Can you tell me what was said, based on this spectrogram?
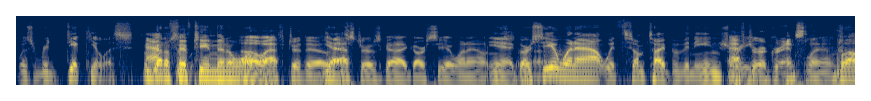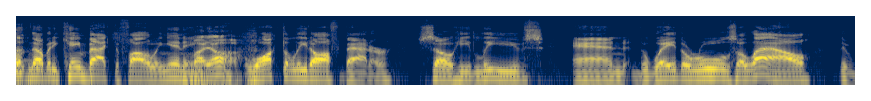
was ridiculous. We got a 15 minute warm. Oh, after the Yes. Astros guy Garcia went out. Yeah, uh, Garcia went out with some type of an injury after a grand slam. Well, no, but he came back the following inning. My, uh. Walked the leadoff batter, so he leaves. And the way the rules allow, the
